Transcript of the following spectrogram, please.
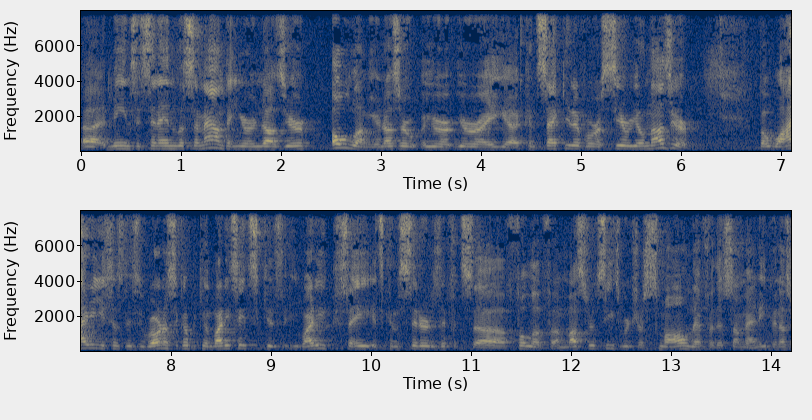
Uh, it means it's an endless amount, and you're a nazir olam. You're, nazir, you're, you're a uh, consecutive or a serial nazir. But why do you say this? Why do you say it's why do you say it's considered as if it's uh, full of uh, mustard seeds, which are small, and therefore there's so many? Why don't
